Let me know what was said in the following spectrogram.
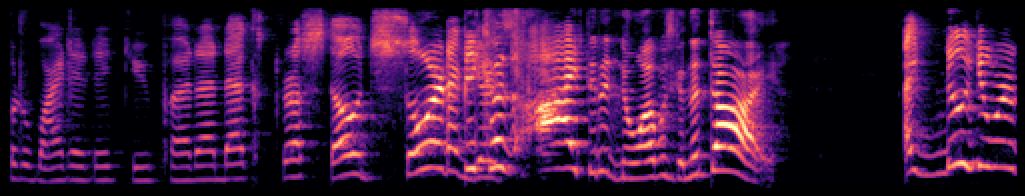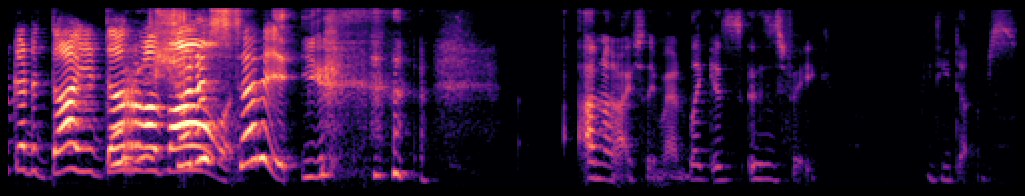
But why didn't you put an extra stone sword in Because your? I didn't know I was gonna die. I knew you were gonna die. You done Well, you should have said it. You I'm not actually mad. Like, it's, this is fake. BT dubs.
